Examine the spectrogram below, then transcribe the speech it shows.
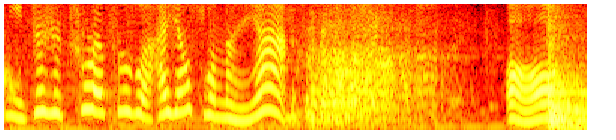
你这是出了厕所还想锁门呀？哦。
